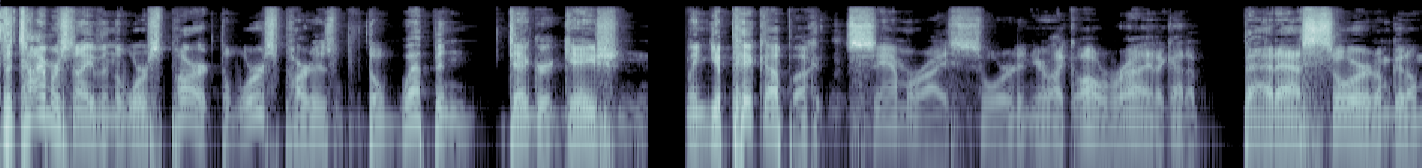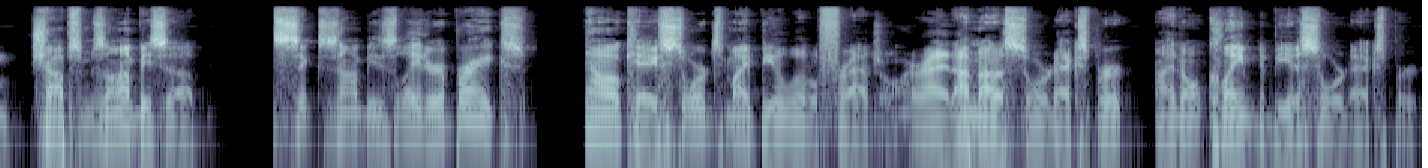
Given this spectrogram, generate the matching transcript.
The timer's not even the worst part. The worst part is the weapon degradation. When you pick up a samurai sword and you're like, all right, I got a badass sword, I'm going to chop some zombies up. Six zombies later, it breaks. Now, okay, swords might be a little fragile, all right? I'm not a sword expert. I don't claim to be a sword expert.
